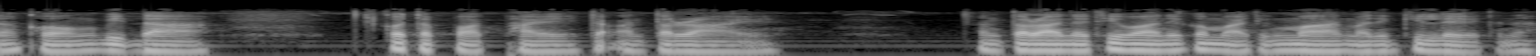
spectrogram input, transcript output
นะของบิดา ก็จะปลอดภัยจากอันตราย อันตรายในที่ว่านี้ก็หมายถึงมารหมายถึงกิเลสนะ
